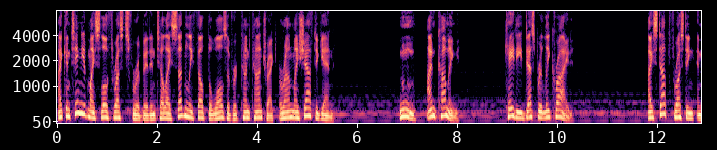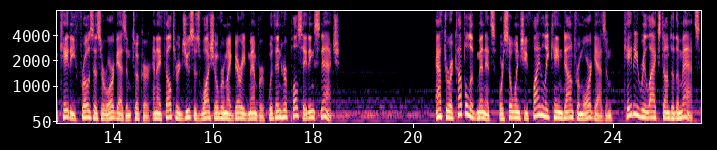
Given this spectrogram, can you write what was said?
I continued my slow thrusts for a bit until I suddenly felt the walls of her cunt contract around my shaft again. Mmm, I'm coming. Katie desperately cried. I stopped thrusting and Katie froze as her orgasm took her and I felt her juices wash over my buried member within her pulsating snatch. After a couple of minutes or so, when she finally came down from orgasm, Katie relaxed onto the mats,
